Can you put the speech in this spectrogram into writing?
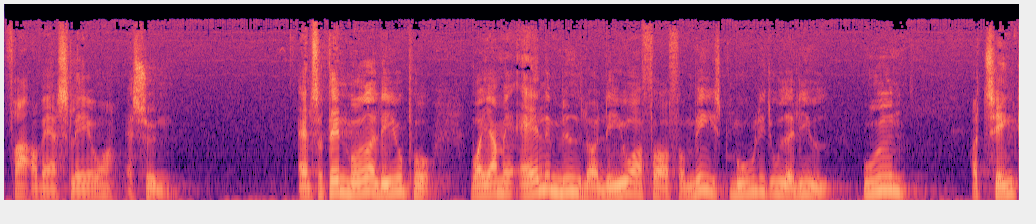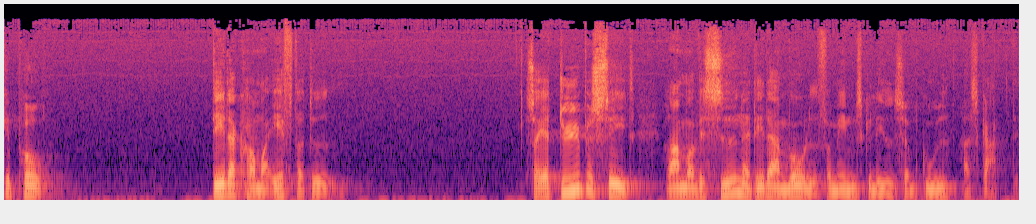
fra at være slaver af synden. Altså den måde at leve på, hvor jeg med alle midler lever for at få mest muligt ud af livet, uden at tænke på det, der kommer efter døden. Så jeg dybest set rammer ved siden af det, der er målet for menneskelivet, som Gud har skabt det.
